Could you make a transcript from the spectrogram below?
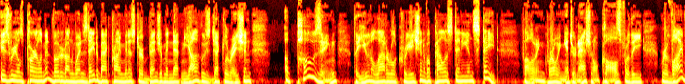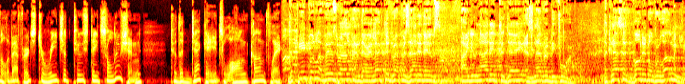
Israel's parliament voted on Wednesday to back Prime Minister Benjamin Netanyahu's declaration opposing the unilateral creation of a Palestinian state, following growing international calls for the revival of efforts to reach a two state solution to the decades long conflict. The people of Israel and their elected representatives are united today as never before. The Knesset voted overwhelmingly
